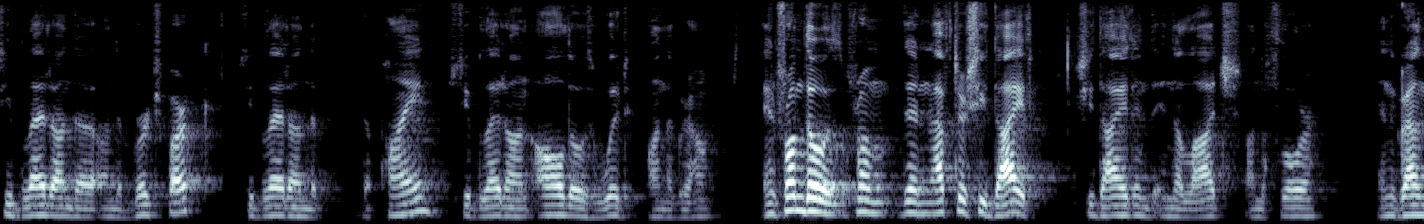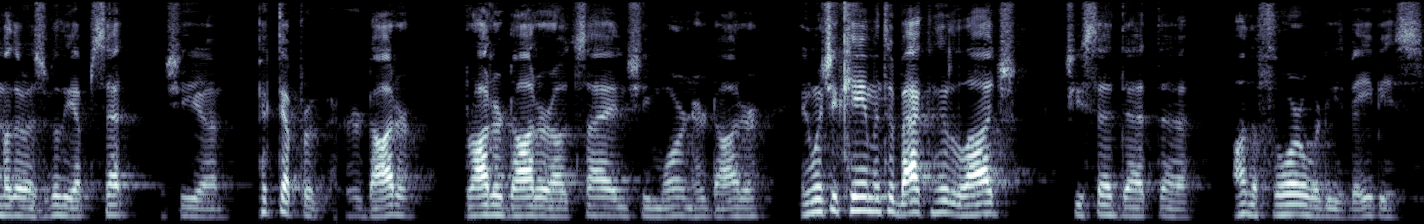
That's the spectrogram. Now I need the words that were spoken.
She bled on the on the birch bark. She bled on the the pine. She bled on all those wood on the ground. And from those from then after she died, she died in the, in the lodge on the floor. And the grandmother was really upset. She uh, picked up her, her daughter, brought her daughter outside, and she mourned her daughter. And when she came into back into the lodge, she said that uh, on the floor were these babies,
